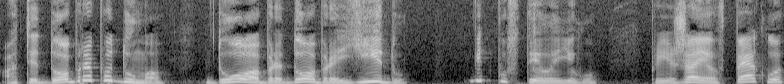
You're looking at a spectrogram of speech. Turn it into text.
А ти добре подумав? Добре, добре, їду. Відпустили його. Приїжджає в пекло,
